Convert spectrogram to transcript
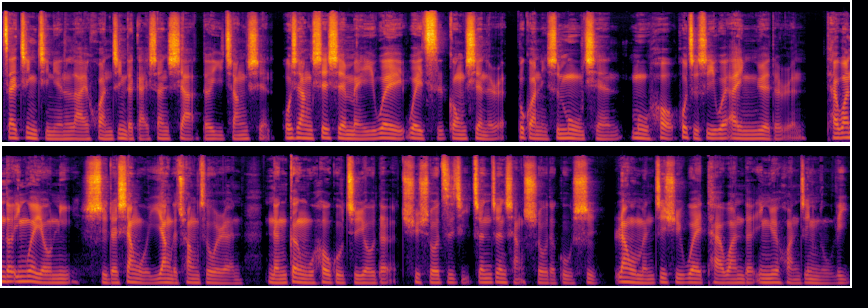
在近几年来环境的改善下得以彰显。我想谢谢每一位为此贡献的人，不管你是幕前、幕后，或者是一位爱音乐的人。台湾都因为有你，使得像我一样的创作人能更无后顾之忧的去说自己真正想说的故事。让我们继续为台湾的音乐环境努力。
